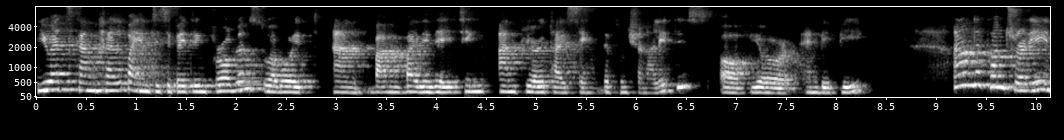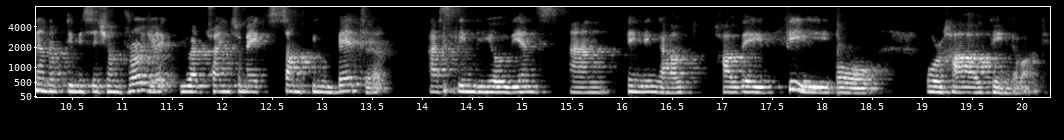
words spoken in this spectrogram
UX can help by anticipating problems to avoid and by validating and prioritizing the functionalities of your MVP contrary, in an optimization project, you are trying to make something better, asking the audience and finding out how they feel or, or how think about it.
